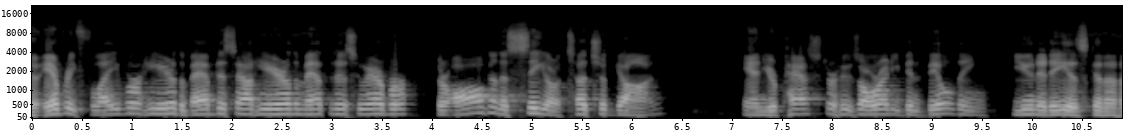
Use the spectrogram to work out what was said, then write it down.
to every flavor here the Baptists out here, the Methodists, whoever. They're all going to see a touch of God. And your pastor, who's already been building unity, is going to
